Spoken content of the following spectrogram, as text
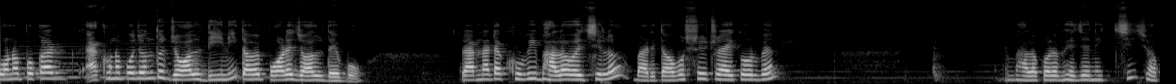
কোনো প্রকার এখনও পর্যন্ত জল দিইনি, তবে পরে জল দেব। রান্নাটা খুবই ভালো হয়েছিল, বাড়িতে অবশ্যই ট্রাই করবেন। ভালো করে ভেজে নিচ্ছি সব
